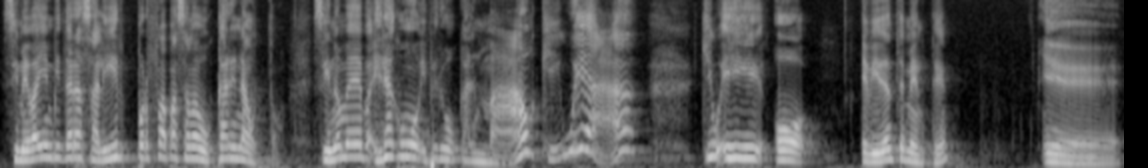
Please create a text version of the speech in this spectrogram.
si me vaya a invitar a salir, porfa, pásame a buscar en auto. Si no me... Era como, pero calmado, qué weá. o, evidentemente, eh,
